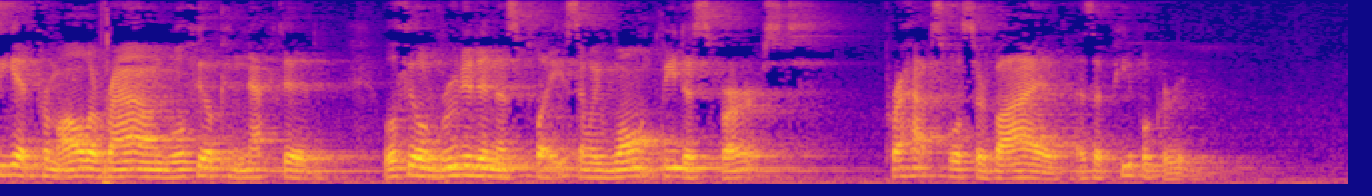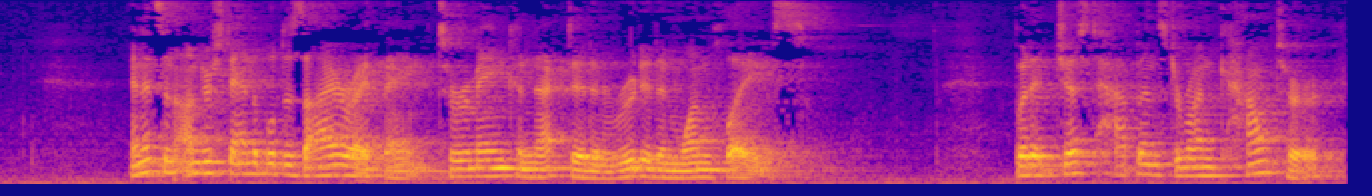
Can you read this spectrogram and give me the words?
see it from all around. We'll feel connected. We'll feel rooted in this place, and we won't be dispersed. Perhaps we'll survive as a people group. And it's an understandable desire, I think, to remain connected and rooted in one place. But it just happens to run counter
